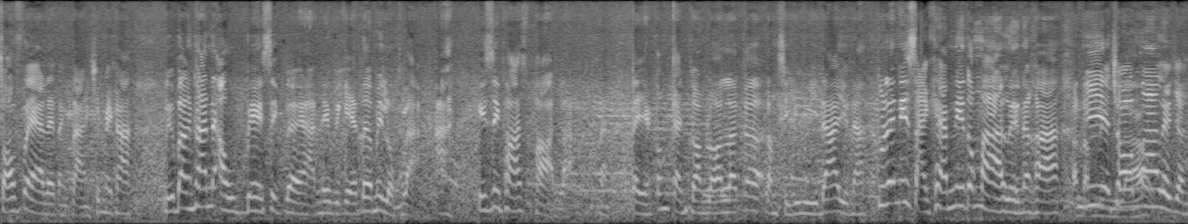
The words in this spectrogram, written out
ซอฟต์แวร์อะไรต่างๆ ใช่ไหมคะ หรือบางท่านเอาเบสิกเลยอะเนวิเกเตอร์ไม่หลงละอะ Easy Pass ผ่านละนะแต่ยังต้องกันความร้อนแล้วก็รังสี UV ได้อยู่นะทุเล่นนี่สายแคมป์นี่ต้องมาเลยนะคะอันดับหนึ่พี่งชอบแล้วมากเลยอย่าง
